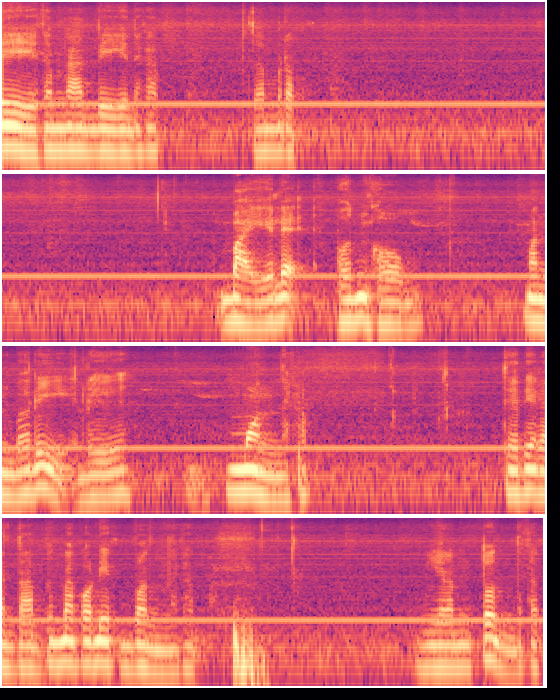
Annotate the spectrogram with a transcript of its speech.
ดีทำงานดีนะครับสำหรับ ใบและผลของมันเบอรี่หรือมอนนะครับ เรียกกันตามพื้นบ้านก็เรียกบอนนะครับ มีลำต้นนะครับ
